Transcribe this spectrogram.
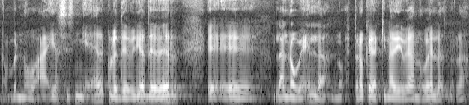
no hombre, no vayas, es miércoles, deberías de ver eh, eh, la novela. No, espero que aquí nadie vea novelas, ¿verdad?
